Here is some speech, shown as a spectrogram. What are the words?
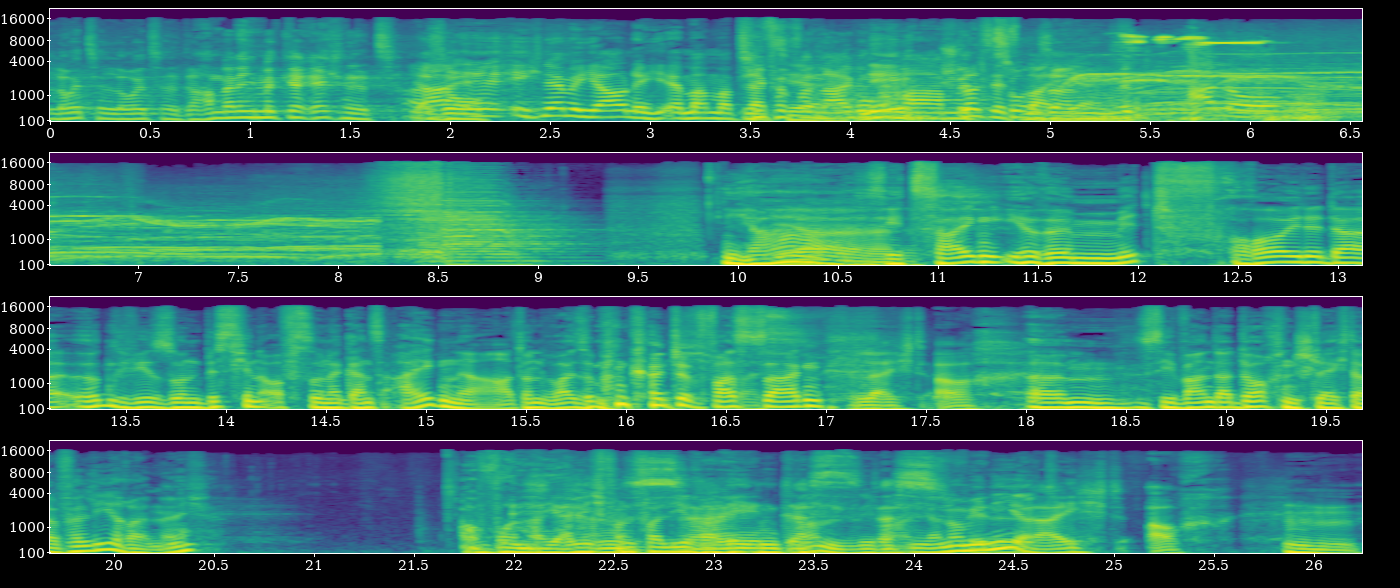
Leute, Leute, da haben wir nicht mit gerechnet. Ja, Also, äh, ich nehme mich auch nicht. Äh, Mach mal Platz tiefe hier. Verneigung nee, mal Schluss mit zu mal unseren... hier. Mit, Hallo. Ja, Ja, Sie zeigen Ihre Mitfreude Freude da irgendwie so ein bisschen auf so eine ganz eigene Art und Weise. Man könnte fast weiß sagen, Vielleicht auch. ähm, sie waren da doch ein schlechter Verlierer, nicht? Obwohl man ja nicht von Verlierer sein, reden kann. dass Sie waren ja nominiert. Vielleicht auch Hm.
